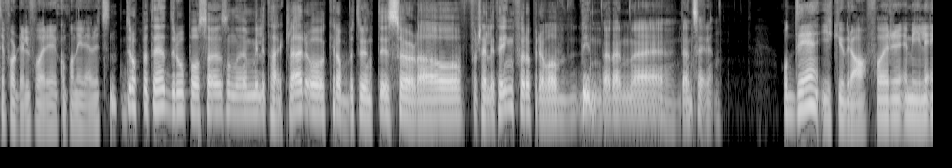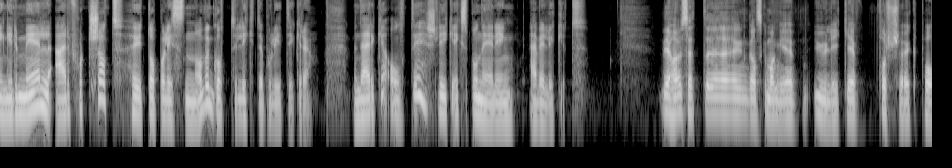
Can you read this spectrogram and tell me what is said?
til fordel for Kompani Lauritzen? Droppet det, dro på seg sånne militærklær og krabbet rundt i søla og forskjellige ting for å prøve å vinne den, eh, den serien. Og det gikk jo bra, for Emilie Enger Mehl er fortsatt høyt oppe på listen over godt likte politikere. Men det er ikke alltid slik eksponering er vellykket. Vi har jo sett uh, ganske mange ulike forsøk på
